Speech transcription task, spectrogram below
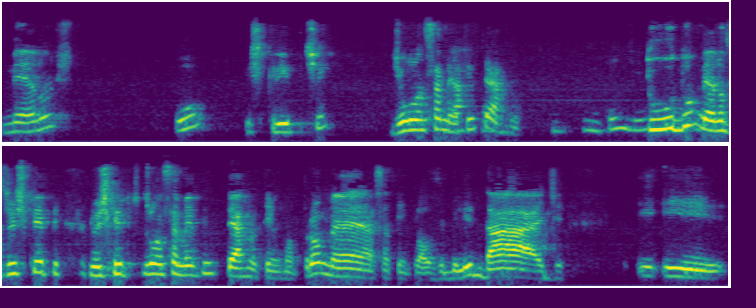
menos o script de um lançamento ah, interno. Entendi. Tudo menos o script. No script do lançamento interno tem uma promessa, tem plausibilidade, e, e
